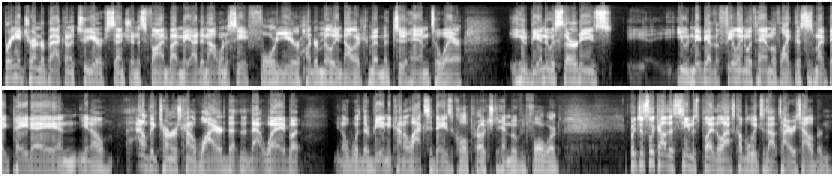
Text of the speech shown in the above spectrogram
bringing Turner back on a two year extension is fine by me. I did not want to see a four year, $100 million commitment to him to where he would be into his 30s. You would maybe have the feeling with him of like, this is my big payday. And, you know, I don't think Turner's kind of wired that, that way, but, you know, would there be any kind of lackadaisical approach to him moving forward? But just look how this team has played the last couple weeks without Tyrese Halliburton.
